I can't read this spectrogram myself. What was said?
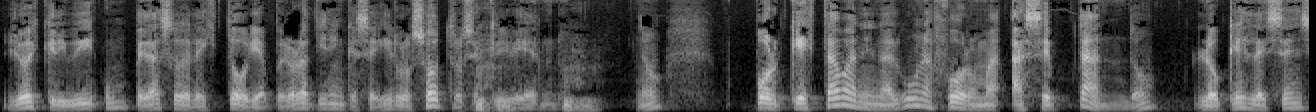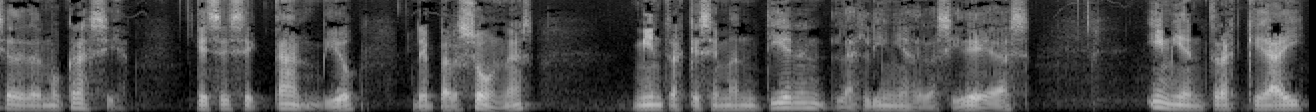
yo escribí un pedazo de la historia, pero ahora tienen que seguir los otros escribiendo, ¿no? Porque estaban en alguna forma aceptando lo que es la esencia de la democracia, que es ese cambio de personas mientras que se mantienen las líneas de las ideas y mientras que hay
